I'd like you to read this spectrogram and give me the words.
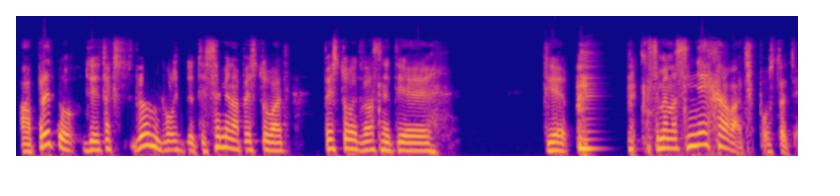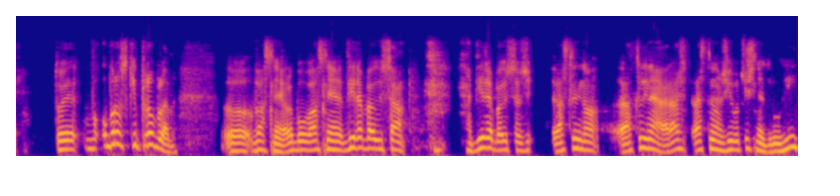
A preto je tak veľmi dôležité tie semena pestovať, pestovať vlastne tie, tie semena si nechávať v podstate. To je obrovský problém. Uh, vlastne, lebo vlastne vyrábajú sa, vyrábajú sa rastlino, rastlina a rastlino živočišné druhy,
